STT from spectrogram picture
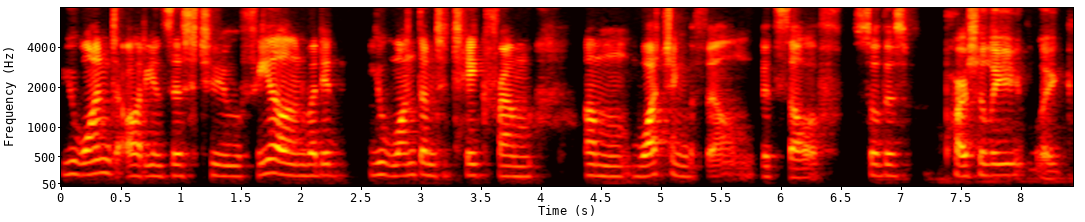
you want audiences to feel and what did you want them to take from um watching the film itself? So this partially like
